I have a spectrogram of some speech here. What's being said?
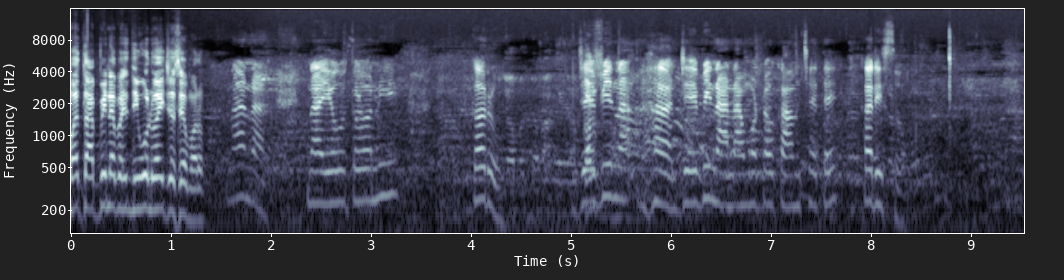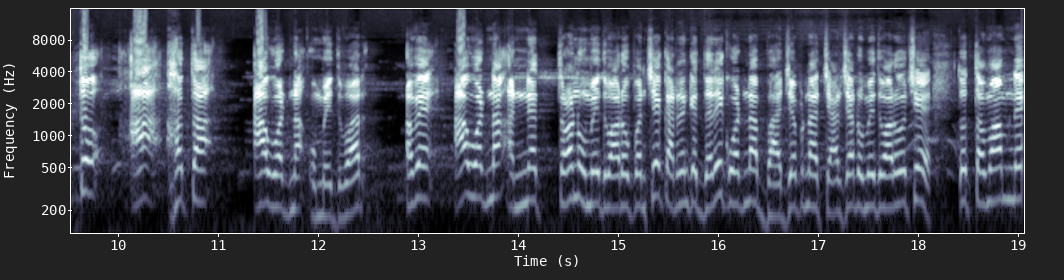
મત આપીને પછી દીવો લઈ જશે અમારો. ના ના ના એવું તો નહીં. કરું. જે બી હા જે બી નાના મોટો કામ છે તે કરીશું. તો આ હતા આ વોર્ડના ઉમેદવાર. હવે આ વોર્ડના અન્ય ત્રણ ઉમેદવારો પણ છે કારણ કે દરેક વોર્ડના ભાજપના ચાર ચાર ઉમેદવારો છે. તો તમામને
